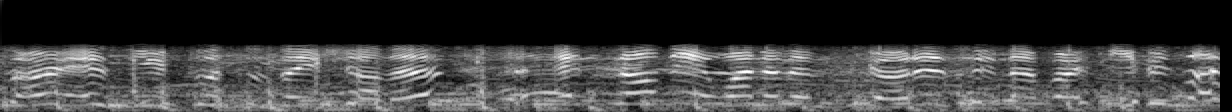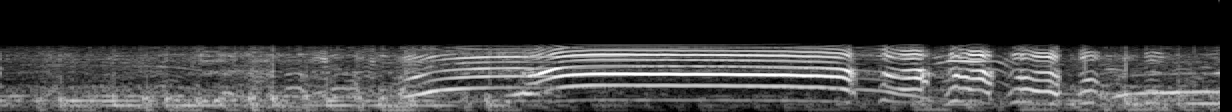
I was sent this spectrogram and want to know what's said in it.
so as useless as each other. It's not that one of them's good, it's that they're both useless. Oh! Ah!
